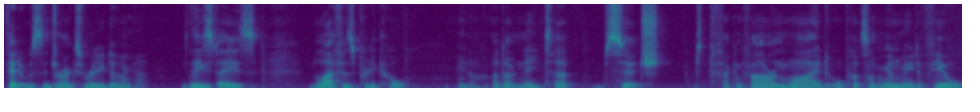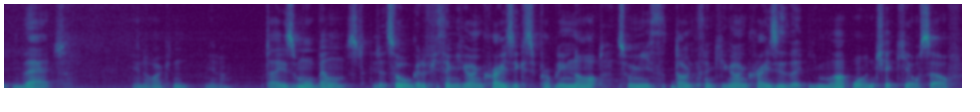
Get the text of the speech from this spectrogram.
that it was the drugs really doing it. These days, life is pretty cool. You know, I don't need to search fucking far and wide or put something in me to feel that. You know, I can, you know, days are more balanced. It's all good if you think you're going crazy because you're probably not. It's when you th don't think you're going crazy that you might want to check yourself.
